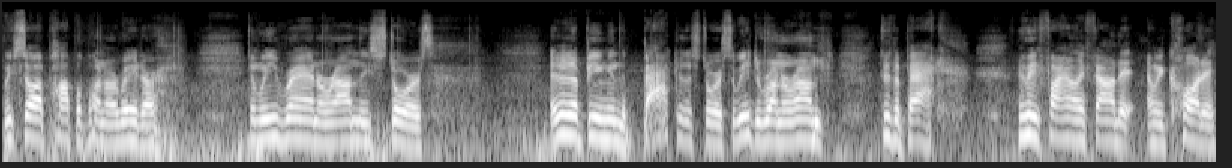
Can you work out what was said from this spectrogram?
We saw it pop up on our radar, and we ran around these stores. It ended up being in the back of the store, so we had to run around through the back, and we finally found it and we caught it,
